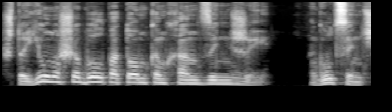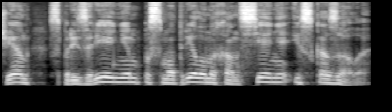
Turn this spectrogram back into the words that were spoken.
что юноша был потомком Хан Цзиньджи. Гу Цин Чен с презрением посмотрела на Хан Сеня и сказала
